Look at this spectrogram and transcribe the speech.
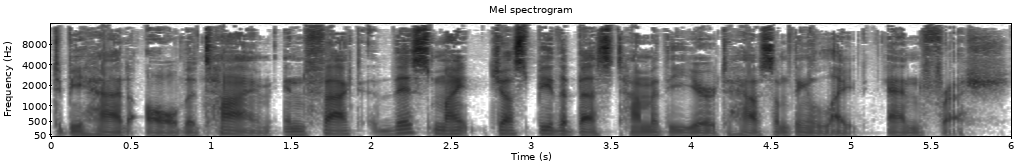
to be had all the time. In fact, this might just be the best time of the year to have something light and fresh.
